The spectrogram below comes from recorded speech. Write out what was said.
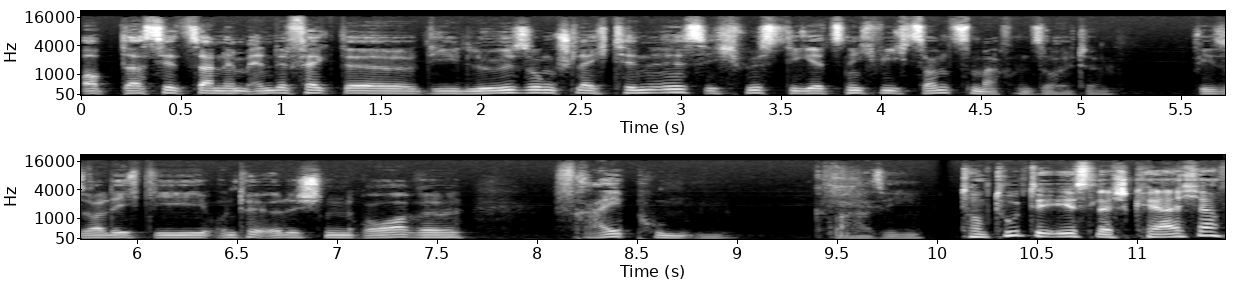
Ob das jetzt dann im Endeffekt äh, die Lösung schlechthin ist, ich wüsste jetzt nicht, wie ich sonst machen sollte. Wie soll ich die unterirdischen Rohre freipumpen, quasi? tomtut.de slash Kercher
